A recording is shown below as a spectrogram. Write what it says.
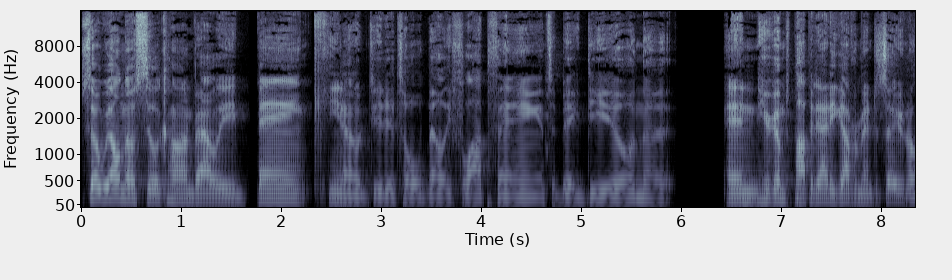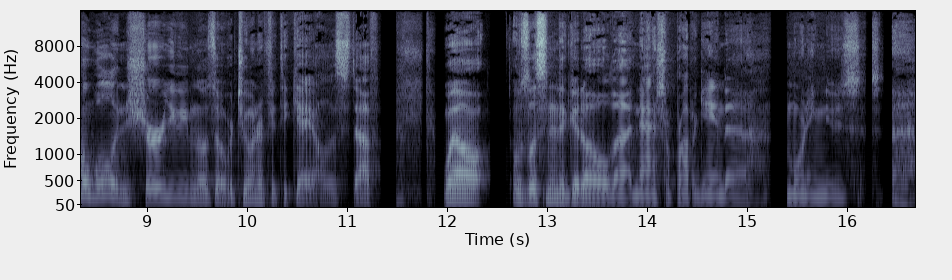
So we all know Silicon Valley Bank, you know, did its whole belly flop thing. It's a big deal, and the and here comes Papa Daddy government to say, you know, we'll insure you even though it's over 250k, all this stuff. Well, I was listening to good old uh, national propaganda morning news uh,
